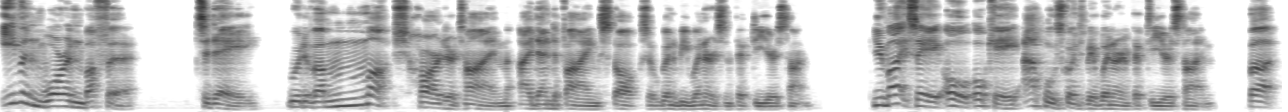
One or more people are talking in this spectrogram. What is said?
even Warren Buffett today would have a much harder time identifying stocks that are going to be winners in 50 years' time. You might say, oh, okay, Apple's going to be a winner in 50 years' time. But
